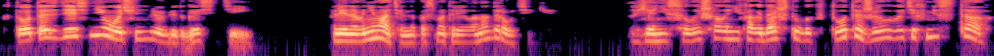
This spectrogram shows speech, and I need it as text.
Кто-то здесь не очень любит гостей». Лина внимательно посмотрела на дротики. Но я не слышала никогда, чтобы кто-то жил в этих местах.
